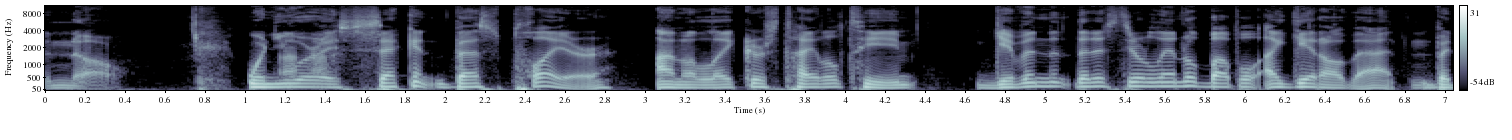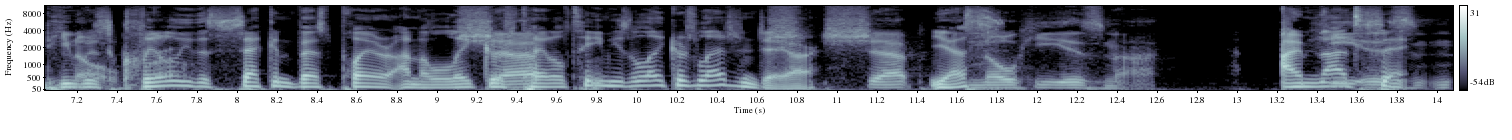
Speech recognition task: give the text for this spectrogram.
no. When you were Uh-uh. a second best player on a Lakers title team, given that it's the Orlando bubble, I get all that. But he No, was clearly bro. the second best player on a Lakers Shaq- title team. He's a Lakers legend, Jr. Shep, Yes? no, he is not. I'm not He saying is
